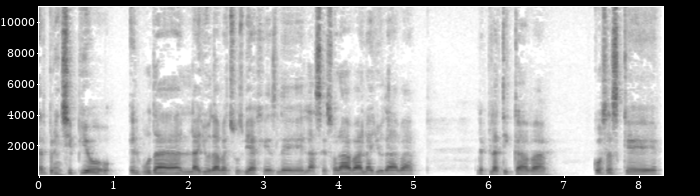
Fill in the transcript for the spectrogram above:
al principio el Buda la ayudaba en sus viajes, le la asesoraba, la ayudaba, le platicaba cosas que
